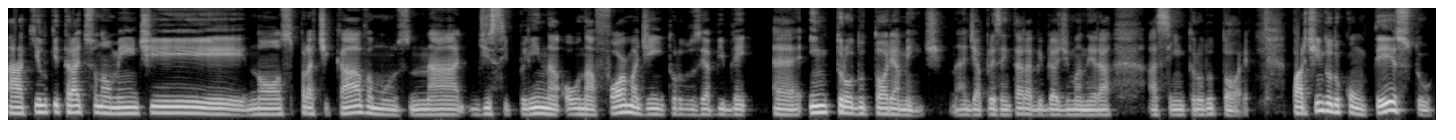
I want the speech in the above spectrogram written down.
àquilo que tradicionalmente nós praticávamos na disciplina ou na forma de introduzir a Bíblia é, introdutoriamente, né, de apresentar a Bíblia de maneira assim introdutória. Partindo do contexto,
